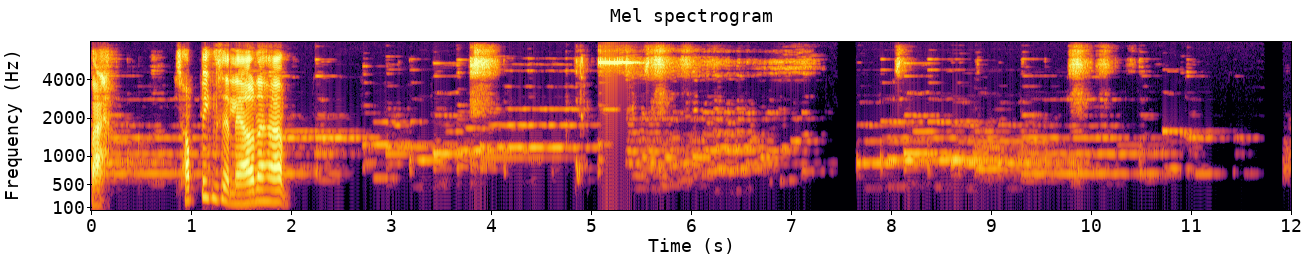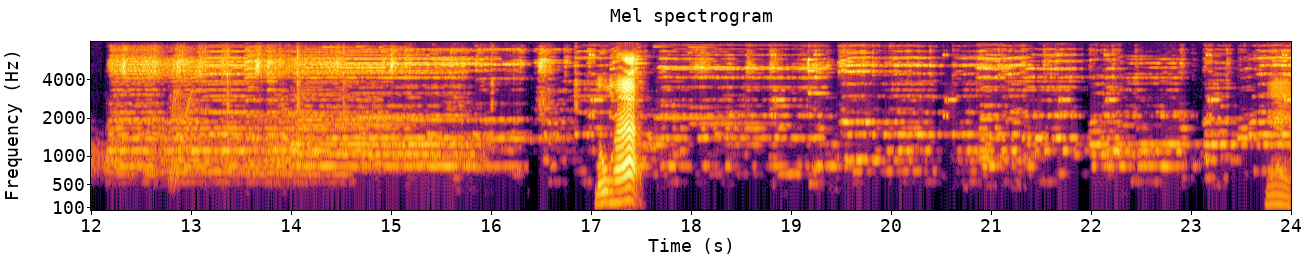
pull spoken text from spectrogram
ไปช้อปปิ้งเสร็จแล้วนะครับ ลุงฮะ อืม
